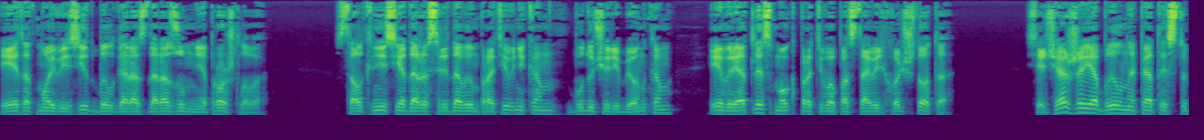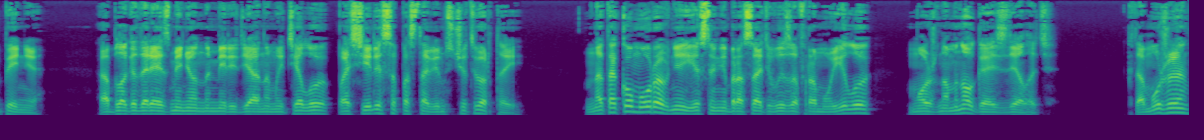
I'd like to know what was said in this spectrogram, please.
И этот мой визит был гораздо разумнее прошлого. Столкнись я даже с рядовым противником, будучи ребенком, и вряд ли смог противопоставить хоть что-то. Сейчас же я был на пятой ступени, а благодаря измененным меридианам и телу по силе сопоставим с четвертой. На таком уровне, если не бросать вызов Рамуилу, можно многое сделать. К тому же,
